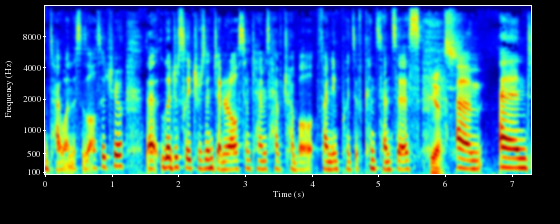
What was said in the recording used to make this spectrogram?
in Taiwan this is also true, that legislatures in general sometimes have trouble finding points of consensus. Yes. Um, and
